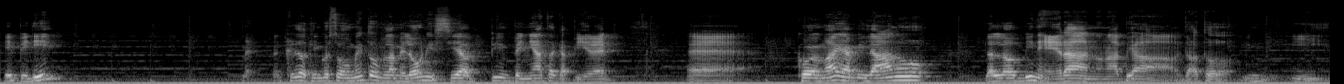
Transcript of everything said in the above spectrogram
e PD. Beh, credo che in questo momento la Meloni sia più impegnata a capire eh, come mai a Milano la lobby nera non abbia dato i, i,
